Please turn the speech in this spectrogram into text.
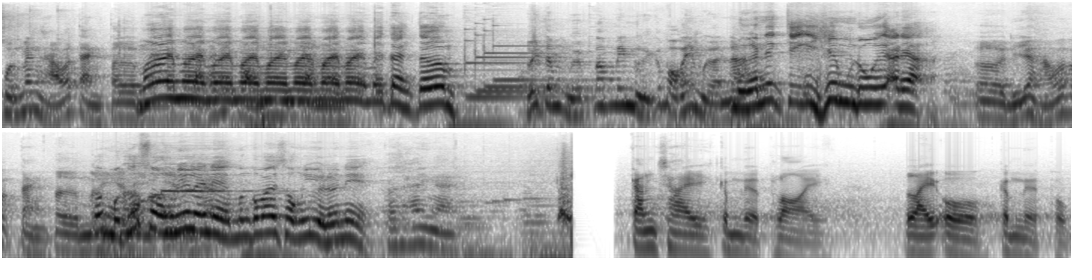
คนแม่งหาว่าแต่งเติมไม่ไม่ไม่ไม่ไม่ไม่ไม่ไม่ไม่แต่งเติม เฮ้ยแต่เหมือนปะไม่เหมือนก็บอกไม่เหมือนนะเหมือนจริงๆอีกชื่อมึงดูสิอันเนี้ยเออเดี๋ยวจะหาว่าแบบแต่งเติมก็เหมือนก็ทรงนี้เลยเนี่ยมึงก็ไว้ทรงนี้อยู่แล้วนี่ ก็ใช่ไง กันชัยกำเนิดพลอย ไลโอกำเนิดผม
